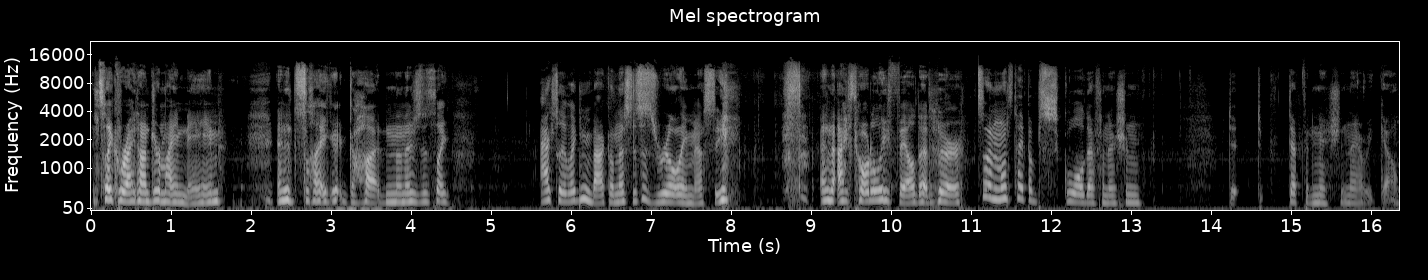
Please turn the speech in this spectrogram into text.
It's like right under my name, and it's like God, and then there's this like. Actually, looking back on this, this is really messy, and I totally failed at her. So then let's type up school definition. D- d- definition. There we go.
